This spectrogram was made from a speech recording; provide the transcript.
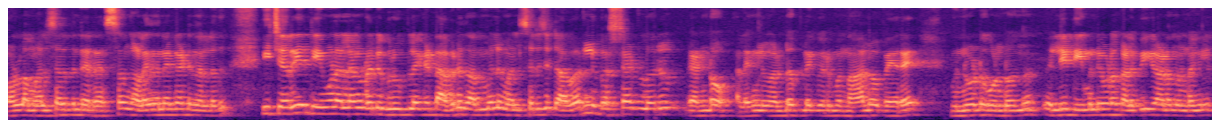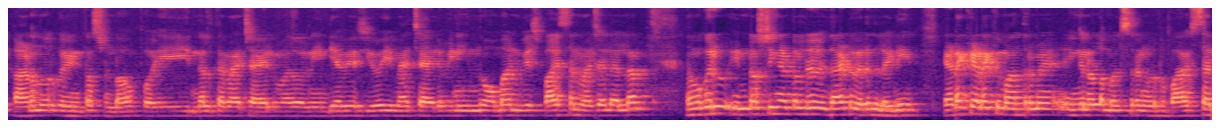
ഉള്ള മത്സരത്തിന്റെ രസം കളയുന്നതിനെക്കാട്ടി നല്ലത്. ഈ ചെറിയ ടീമുകളെല്ലാം കൂടെ ഒരു ഗ്രൂപ്പിലേക്ക് ഇട്ട് അവർ തമ്മിൽ മത്സരിച്ചിട്ട് അവരിൽ ബെസ്റ്റ് ആയിട്ടുള്ള ഒരു രണ്ടോ അല്ലെങ്കിൽ വേൾഡ് കപ്പിലേക്ക് വരുമ്പോൾ നാലോ പേരെ മുന്നോട്ട് കൊണ്ടുവന്ന് വലിയ ടീമിന്റെ കൂടെ കളിപ്പിക്കുകയാണെന്നുണ്ടെങ്കിൽ കാണുന്നവർക്ക് ഒരു ഇൻട്രസ്റ്റ് ഉണ്ടാവും. ഇപ്പോൾ ഈ ഇന്നലത്തെ മാച്ച് ആയാലും അതുപോലെ ഇന്ത്യ വേസ് യു ഈ മാച്ച് ആയാലും ഇനി ഇന്ന് ഒമാൻ വേസ് പാകിസ്ഥാൻ മാച്ച് ആയാലും എല്ലാം നമുക്കൊരു ഇൻട്രസ്റ്റിംഗ് ആയിട്ടുള്ളൊരു ഇതായിട്ട് വരുന്നില്ല. ഇനി ഇടയ്ക്കിടയ്ക്ക് മാത്രമേ ഇങ്ങനെയുള്ള മത്സരങ്ങൾ ഇപ്പോൾ പാകിസ്ഥാൻ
